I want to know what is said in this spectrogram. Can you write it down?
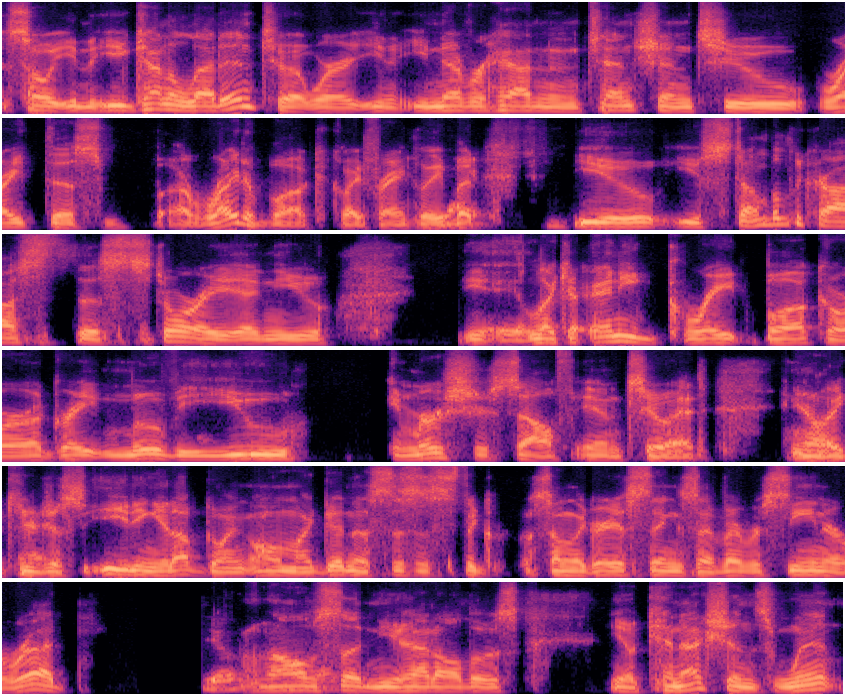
so you you kind of led into it where you know you never had an intention to write this uh, write a book quite frankly right. but you you stumbled across this story and you like any great book or a great movie you immerse yourself into it and you're like you're just eating it up going oh my goodness this is the some of the greatest things i've ever seen or read yep. and all of a sudden you had all those you know connections. When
